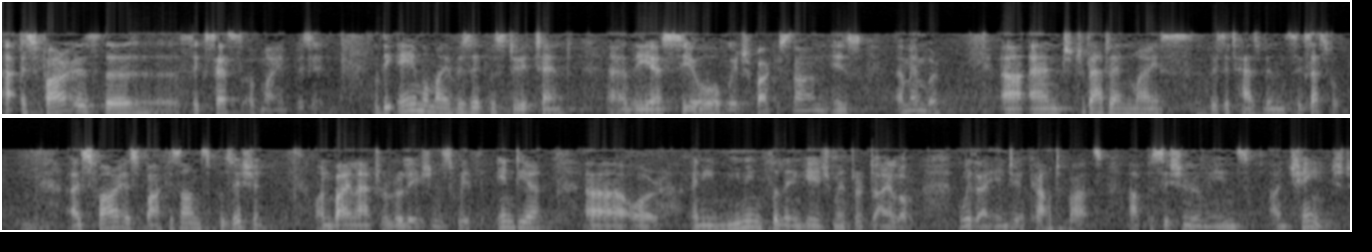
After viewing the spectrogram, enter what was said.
Uh, as far as the success of my visit, well, the aim of my visit was to attend uh, the SCO, of which Pakistan is a member. Uh, and to that end, my visit has been successful. As far as Pakistan's position on bilateral relations with India uh, or any meaningful engagement or dialogue with our Indian counterparts, our position remains unchanged.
